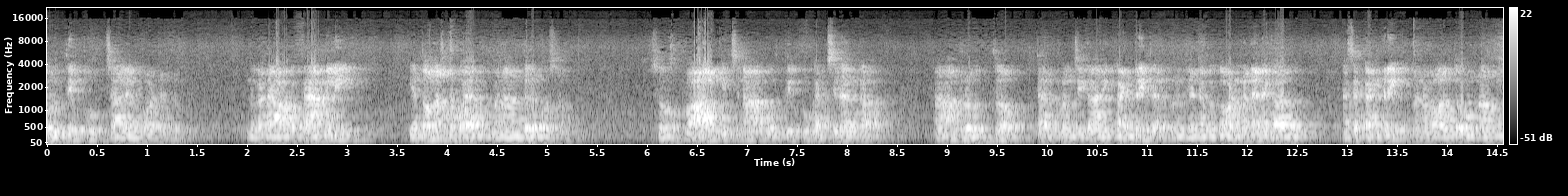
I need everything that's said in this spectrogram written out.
గుర్తింపు చాలా ఇంపార్టెంట్ ఎందుకంటే ఆ ఒక ఫ్యామిలీ ఎంతో నష్టపోయాము మన అందరి కోసం. సో వాళ్ళకి ఇచ్చిన ఆ గుర్తింపు ఖచ్చితంగా ప్రభుత్వం తరపు నుంచి కానీ కంట్రీ తరపు నుంచి అంటే ఒక గవర్నమెంట్ అనే కాదు యాజ్ ఎ కంట్రీ మనం వాళ్ళతో ఉన్నాము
